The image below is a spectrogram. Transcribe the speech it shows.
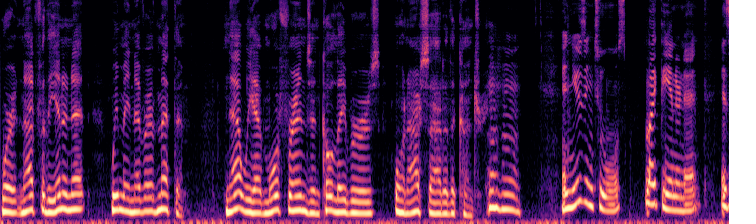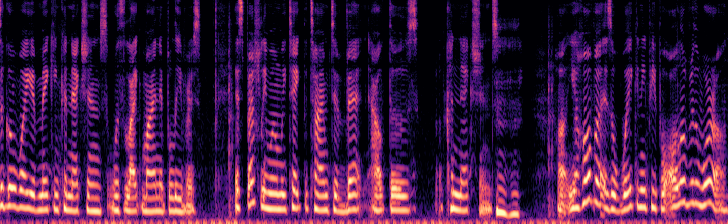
Were it not for the internet, we may never have met them. Now we have more friends and co laborers on our side of the country. Mm-hmm. And using tools like the internet is a good way of making connections with like minded believers, especially when we take the time to vet out those connections. hmm Uh, Jehovah is awakening people all over the world,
